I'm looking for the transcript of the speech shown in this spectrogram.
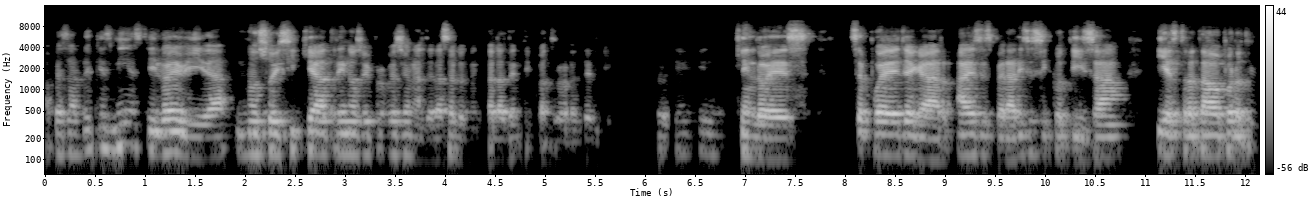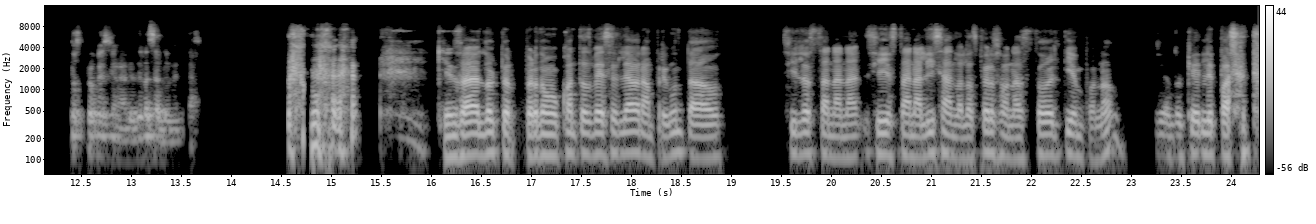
a pesar de que es mi estilo de vida, no soy psiquiatra y no soy profesional de la salud mental las 24 horas del día. Quien lo es se puede llegar a desesperar y se psicotiza y es tratado por otros profesionales de la salud mental. ¿Quién sabe, el doctor Perdomo, cuántas veces le habrán preguntado si lo están, ana- si está analizando a las personas todo el tiempo, ¿no? Es lo que le pasa a to-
